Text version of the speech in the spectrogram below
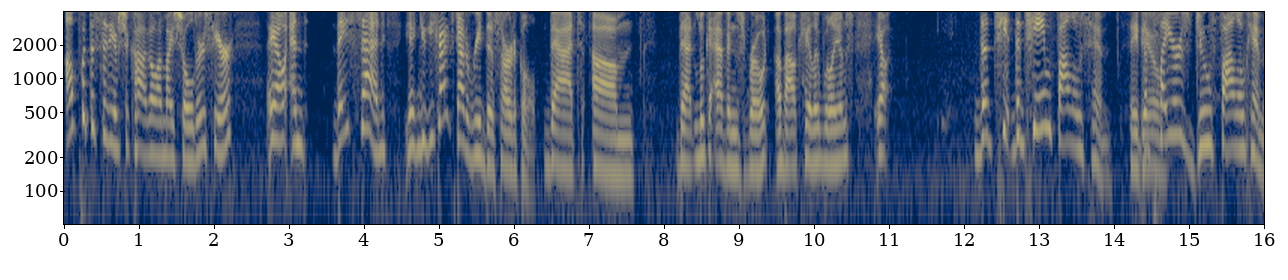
I'll put the city of Chicago on my shoulders here." You know, and they said you, you guys got to read this article that um that Luca Evans wrote about Caleb Williams. You know, the te- the team follows him. They do. The players do follow him.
